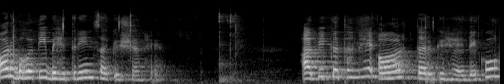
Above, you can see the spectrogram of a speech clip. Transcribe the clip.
और बहुत ही बेहतरीन सा क्वेश्चन है। अभी कथन है और तर्क है। देखो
